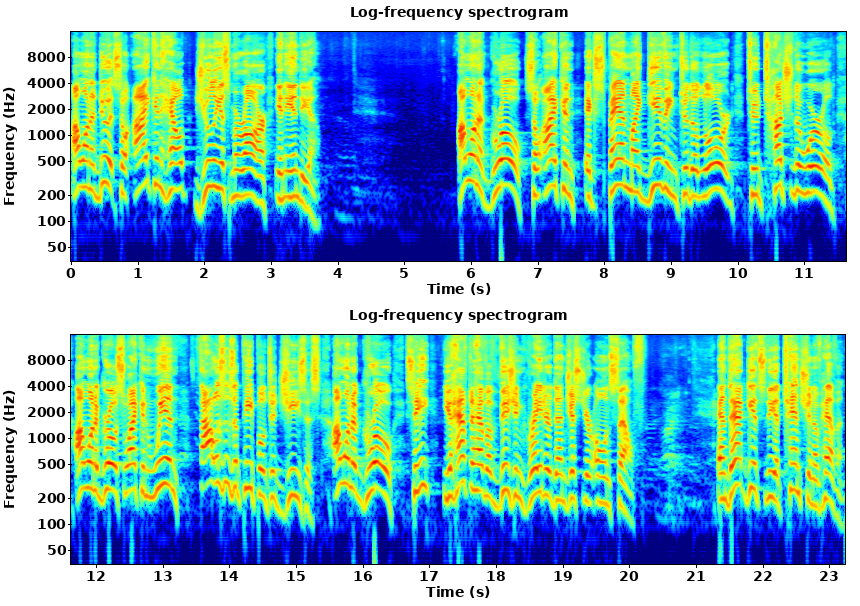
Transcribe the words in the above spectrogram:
I want to do it so I can help Julius Marar in India. I want to grow so I can expand my giving to the Lord to touch the world. I want to grow so I can win thousands of people to Jesus. I want to grow. See, you have to have a vision greater than just your own self. And that gets the attention of heaven.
